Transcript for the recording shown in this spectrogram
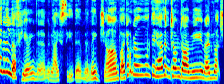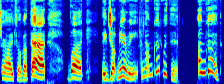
and I love hearing them and I see them and they jump. I don't know, they haven't jumped on me and I'm not sure how I feel about that, but they jump near me and I'm good with it. I'm good.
